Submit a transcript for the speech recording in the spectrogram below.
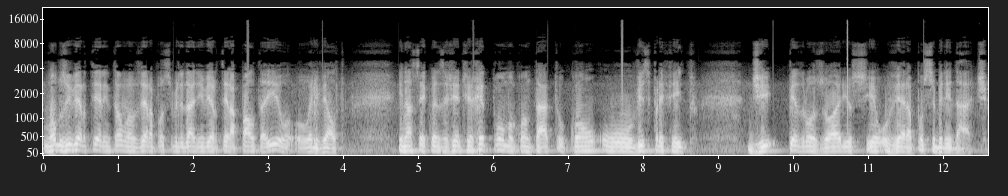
vamos inverter então, vamos ver a possibilidade de inverter a pauta aí, o Erivelto. E na sequência a gente retoma o contato com o vice-prefeito de Pedro Osório, se houver a possibilidade.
